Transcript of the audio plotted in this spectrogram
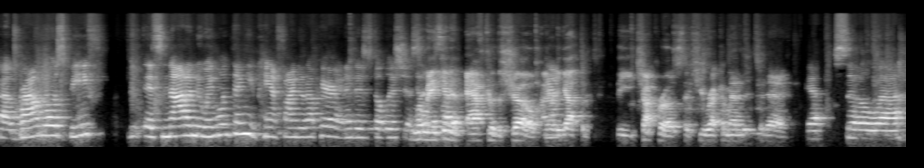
uh, ground roast beef, it's not a New England thing. You can't find it up here, and it is delicious. We're making like- it after the show. I already got the, the chuck roast that she recommended today. Yep. So, uh,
